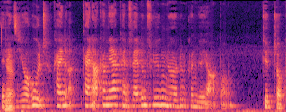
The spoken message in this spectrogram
Der ja. denkt sich, ja gut, kein, kein Acker mehr, kein Feld umpflügen, nur dann können wir ja abbauen. Tipptopp.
